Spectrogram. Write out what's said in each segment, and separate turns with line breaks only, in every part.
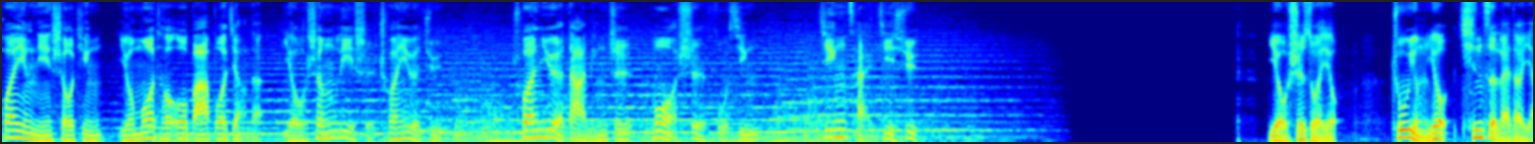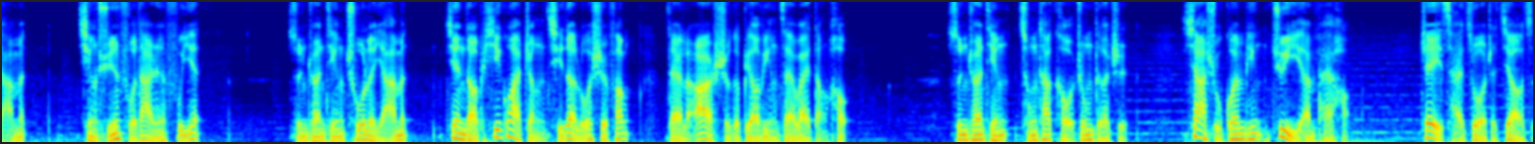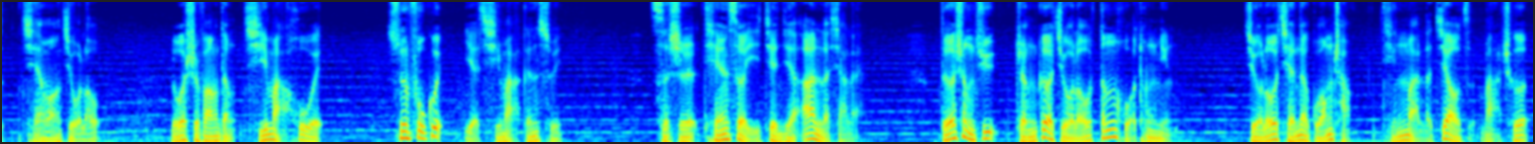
欢迎您收听由摩托欧巴播讲的有声历史穿越剧《穿越大明之末世复兴》，精彩继续。酉时左右，朱永佑亲自来到衙门，请巡抚大人赴宴。孙传庭出了衙门，见到披挂整齐的罗世芳带了二十个标兵在外等候。孙传庭从他口中得知，下属官兵俱已安排好。这才坐着轿子前往酒楼，罗世芳等骑马护卫，孙富贵也骑马跟随。此时天色已渐渐暗了下来，德胜居整个酒楼灯火通明，酒楼前的广场停满了轿子马车。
